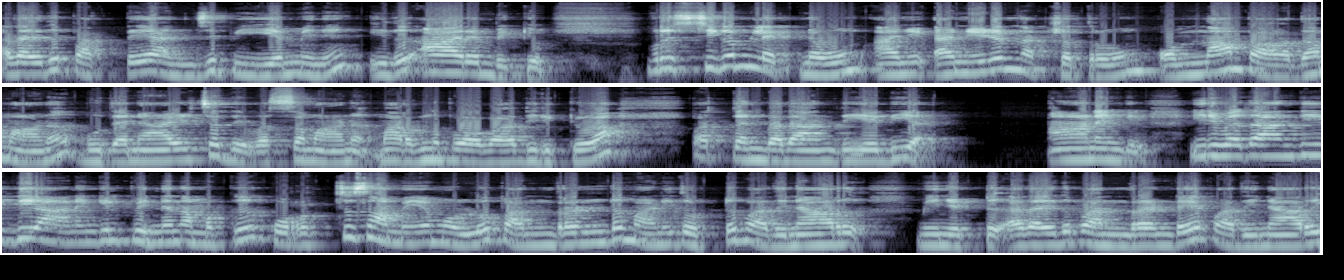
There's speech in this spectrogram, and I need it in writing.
അതായത് പത്ത് അഞ്ച് പി എമ്മിന് ഇത് ആരംഭിക്കും. വൃശ്ചികം ലഗ്നവും അനി അനിഴം നക്ഷത്രവും ഒന്നാം പാദമാണ് ബുധനാഴ്ച ദിവസമാണ്. മറന്നു പോവാതിരിക്കുക. പത്തൊൻപതാം തീയതി ആണെങ്കിൽ. ഇരുപതാം തീയതി ആണെങ്കിൽ പിന്നെ നമുക്ക് കുറച്ച് സമയമുള്ളൂ. പന്ത്രണ്ട് മണി തൊട്ട് പതിനാറ് മിനിറ്റ്. അതായത് പന്ത്രണ്ട് പതിനാറ്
